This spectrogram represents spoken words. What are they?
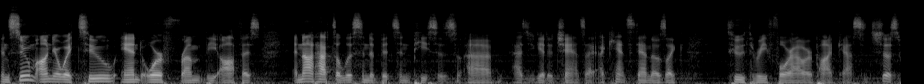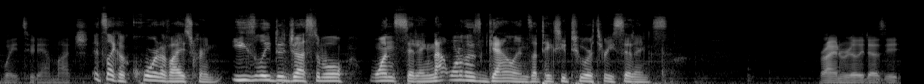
consume on your way to and or from the office and not have to listen to bits and pieces uh, as you get a chance. I, I can't stand those like two, three, four hour podcasts. It's just way too damn much. It's like a quart of ice cream, easily digestible, one sitting, not one of those gallons that takes you two or three sittings. Bryan really does eat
